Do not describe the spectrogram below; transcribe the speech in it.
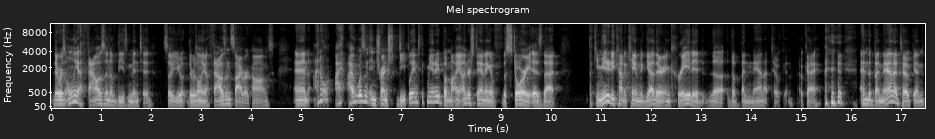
There was only a thousand of these minted, so you there was only a thousand CyberKongz, and I don't, I, I wasn't entrenched deeply into the community, but my understanding of the story is that the community kind of came together and created the the banana token okay and the banana token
